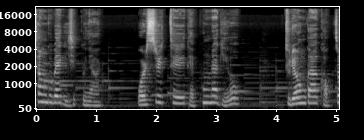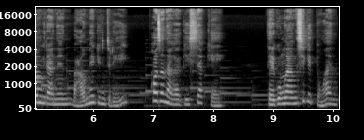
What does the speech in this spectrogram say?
1929년 월스트리트 대폭락 이후 두려움과 걱정이라는 마음의 균들이 퍼져나가기 시작해 대공황 시기 동안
